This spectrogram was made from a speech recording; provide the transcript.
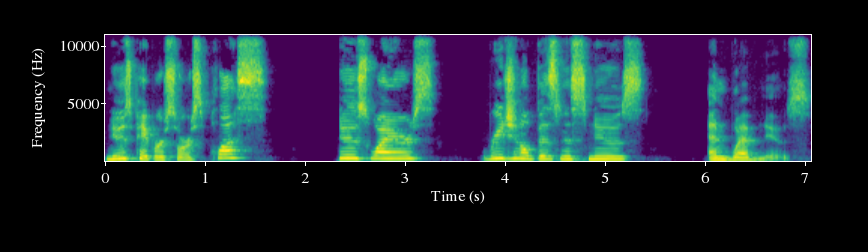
Newspaper Source Plus, Newswires, Regional Business News, and Web News.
